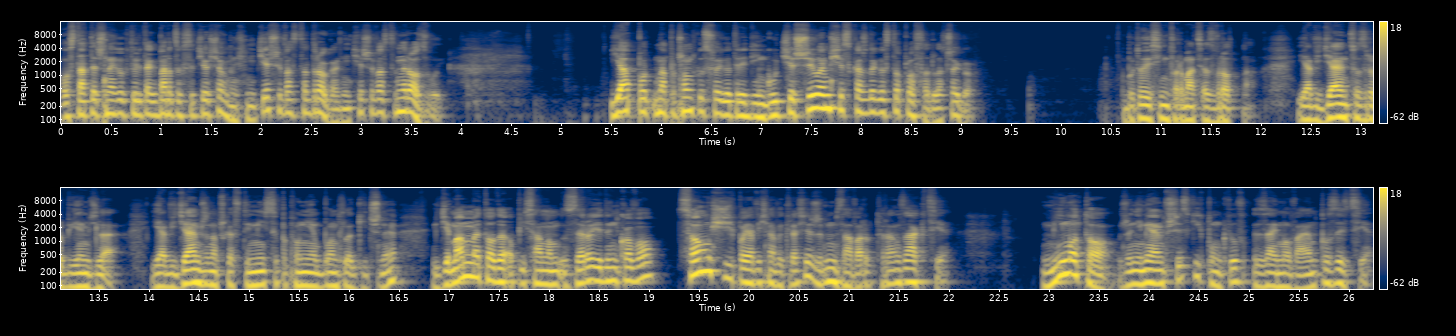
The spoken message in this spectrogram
ostatecznego, który tak bardzo chcecie osiągnąć. Nie cieszy Was ta droga, nie cieszy Was ten rozwój. Ja po, na początku swojego tradingu cieszyłem się z każdego stop lossa. Dlaczego? bo to jest informacja zwrotna. Ja widziałem, co zrobiłem źle. Ja widziałem, że na przykład w tym miejscu popełniłem błąd logiczny, gdzie mam metodę opisaną zero-jedynkowo, co musi się pojawić na wykresie, żebym zawarł transakcję. Mimo to, że nie miałem wszystkich punktów, zajmowałem pozycję.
